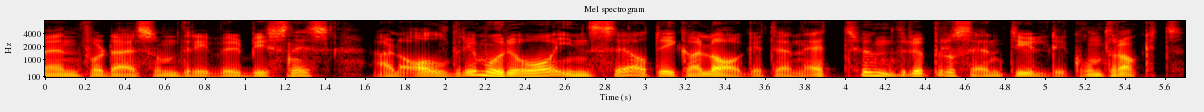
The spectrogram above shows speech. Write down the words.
men for deg som driver business, er det aldri moro å innse at du ikke har laget en 100 gyldig kontrakt.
